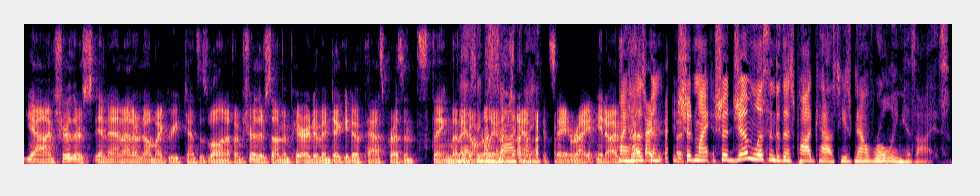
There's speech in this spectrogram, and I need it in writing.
Yeah, I'm sure there's, and, and I don't know my Greek tenses well enough. I'm sure there's some imperative, indicative, past, present thing that yes, I don't really exactly. understand. I can say right. You know, my husband should my should Jim listen to this podcast? He's now rolling his eyes.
